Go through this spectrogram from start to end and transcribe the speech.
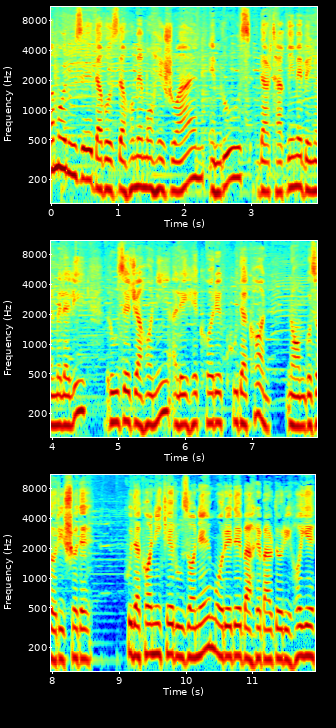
و ما روز دوازدهم ماه جوان امروز در تقویم بین المللی روز جهانی علیه کار کودکان نامگذاری شده. کودکانی که روزانه مورد بهره برداری های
